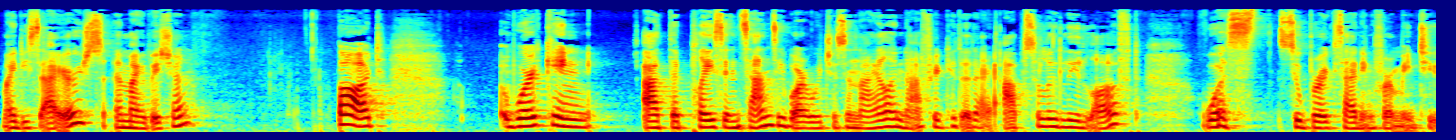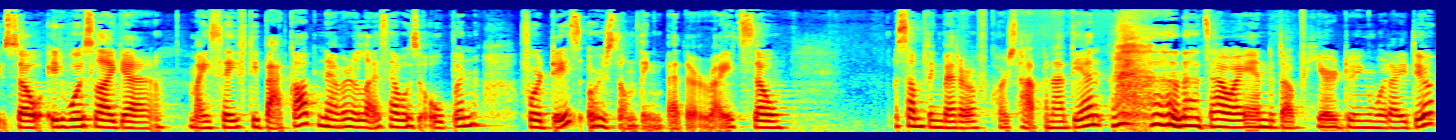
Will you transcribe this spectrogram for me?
my desires and my vision. But working at the place in Zanzibar, which is an island in Africa that I absolutely loved, was super exciting for me too. So it was like a my safety backup. Nevertheless, I was open for this or something better, right? So something better, of course, happened at the end. That's how I ended up here doing what I do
